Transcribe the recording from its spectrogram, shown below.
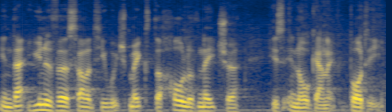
in that universality which makes the whole of nature his inorganic body.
